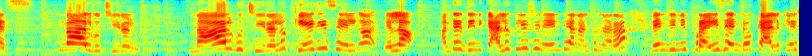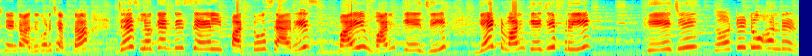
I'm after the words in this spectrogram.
ఎస్ నాలుగు చీరలు. నాలుగు చీరలు కేజీ సేల్గా ఎలా? అంటే దీని క్యాలిక్యులేషన్ ఏంటి అని అంటున్నారా? నేను దీని ప్రైస్ ఏంటో క్యాలిక్యులేషన్ ఏంటో అది కూడా చెప్తా. Just look at the sale పట్టు saris buy one KG get one KG free KG thirty two hundred.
